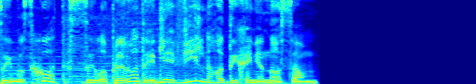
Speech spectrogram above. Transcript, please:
Синус Хот сила природи для вільного дихання носом.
